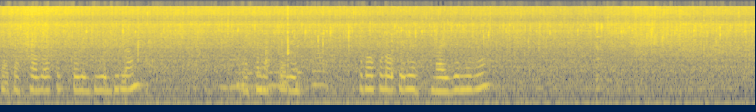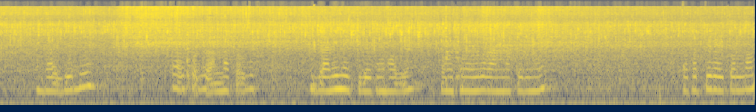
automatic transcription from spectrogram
তারপর সব এক এক করে দিয়ে দিলাম। এখন একটা পুরো পুরো করে ভাইজে নেব। ভাইজে নিয়ে তারপরে রান্না করব। জানি না কীরকম হবে। কোনো সময় রান্না করি না। তারপর ট্রাই করলাম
